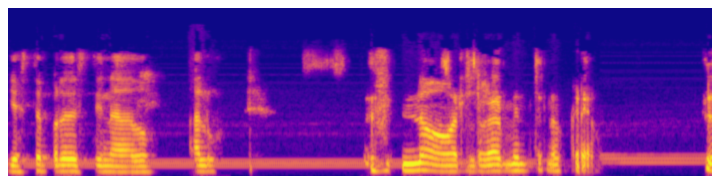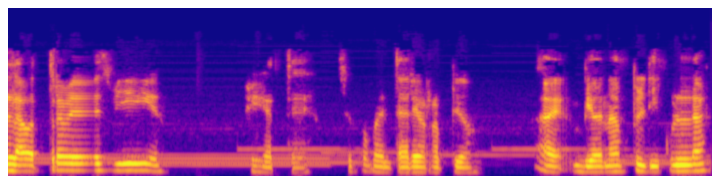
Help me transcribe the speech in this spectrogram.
ya esté predestinado algo. No, realmente no creo. La otra vez vi, fíjate, ese comentario rápido. Eh, vi una película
